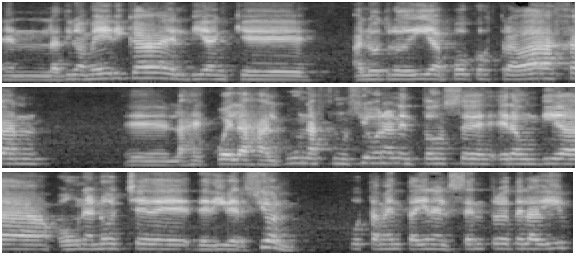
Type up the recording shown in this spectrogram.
en Latinoamérica, el día en que al otro día pocos trabajan, eh, las escuelas algunas funcionan, entonces era un día o una noche de, diversión, justamente ahí en el centro de Tel Aviv,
